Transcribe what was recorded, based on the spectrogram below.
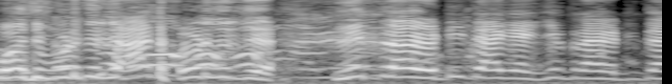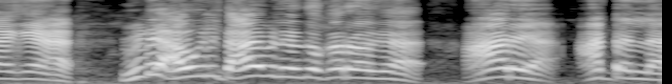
போச்சு முடிச்சிருச்சு ஆட்டம் முடிச்சிருச்சு கீர்த்தனா வெட்டிட்டாங்க கீர்த்தனா வெட்டிட்டாங்க. விடு அவங்களுக்கு தாய வந்து உட்காருவாங்க. ஆறு ஆட்டம் இல்ல.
